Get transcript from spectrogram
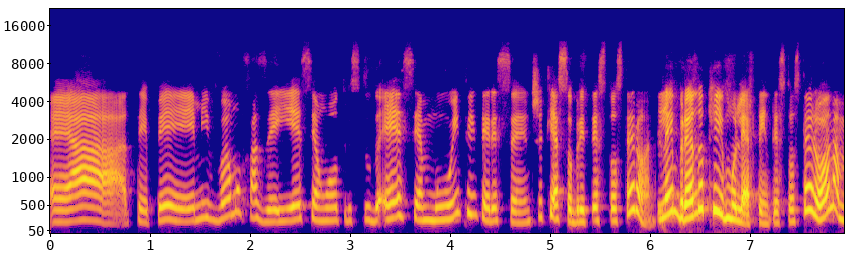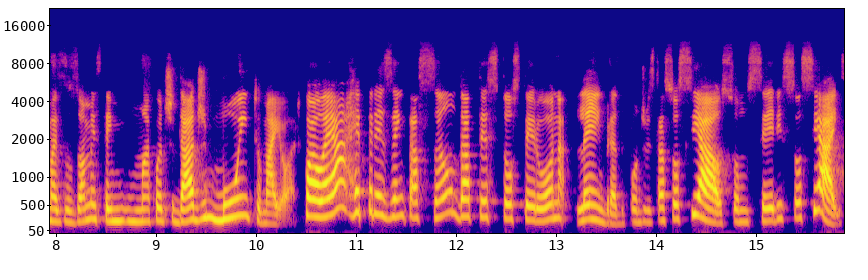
é, a TPM, vamos fazer, e esse é um outro estudo, esse é muito interessante, que é sobre testosterona. Lembrando que mulher tem testosterona, mas os homens têm uma quantidade muito maior. Qual é a representação da testosterona? Lembra, do ponto de vista social, somos seres sociais.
